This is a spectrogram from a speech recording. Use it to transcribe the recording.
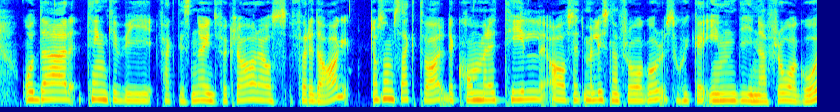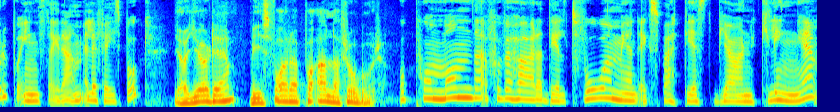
Och där tänker vi faktiskt nöjdförklara oss för idag. Och som sagt var, det kommer ett till avsnitt med lyssnarfrågor, så skicka in dina frågor på Instagram eller Facebook. Jag gör det. Vi svarar på alla frågor. Och på måndag får vi höra del två med expertgäst Björn Klinge.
